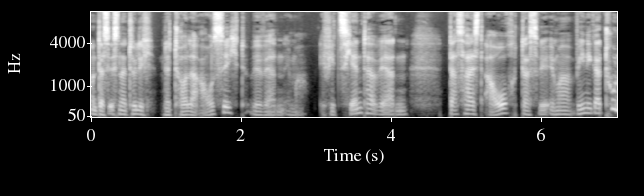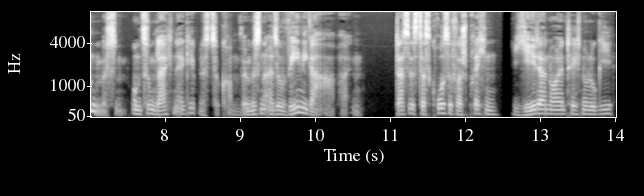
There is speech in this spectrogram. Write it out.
Und das ist natürlich eine tolle Aussicht. Wir werden immer effizienter werden. Das heißt auch, dass wir immer weniger tun müssen, um zum gleichen Ergebnis zu kommen. Wir müssen also weniger arbeiten. Das ist das große Versprechen jeder neuen Technologie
